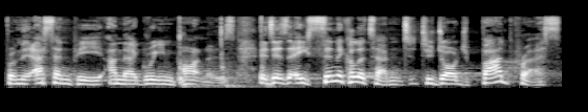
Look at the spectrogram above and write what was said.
from the SNP and their Green partners. It is a cynical attempt to dodge bad press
